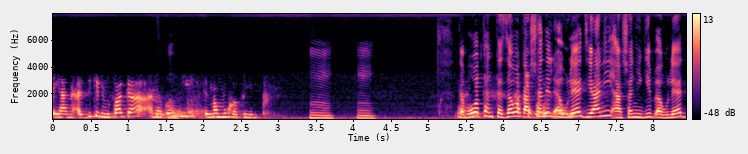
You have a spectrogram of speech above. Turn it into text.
يعني أديك المفاجأة أنا جوزي امام وخطيب مم. مم. طب يعني هو كان تزوج عشان الأولاد يعني؟ عشان يجيب أولاد؟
